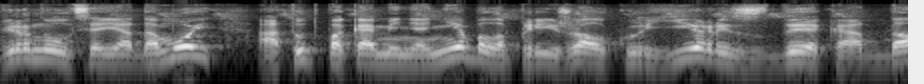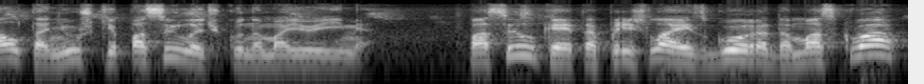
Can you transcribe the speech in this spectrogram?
Вернулся я домой, а тут, пока меня не было, приезжал курьер из ДЭКа, отдал Танюшке посылочку на мое имя. Посылка эта пришла из города Москва,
